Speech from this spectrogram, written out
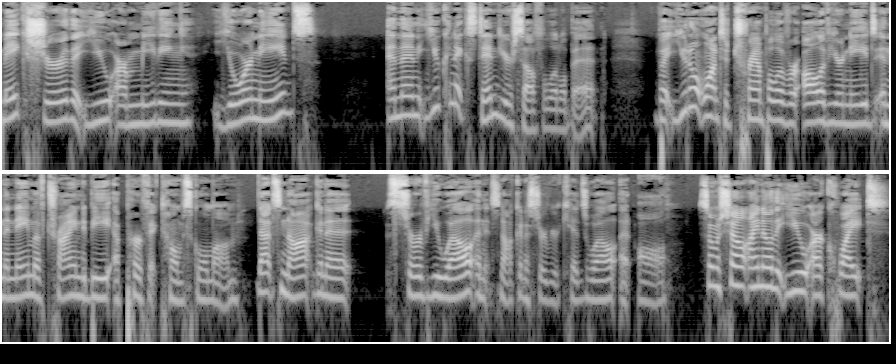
make sure that you are meeting your needs and then you can extend yourself a little bit but you don't want to trample over all of your needs in the name of trying to be a perfect homeschool mom that's not going to serve you well and it's not going to serve your kids well at all so michelle i know that you are quite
